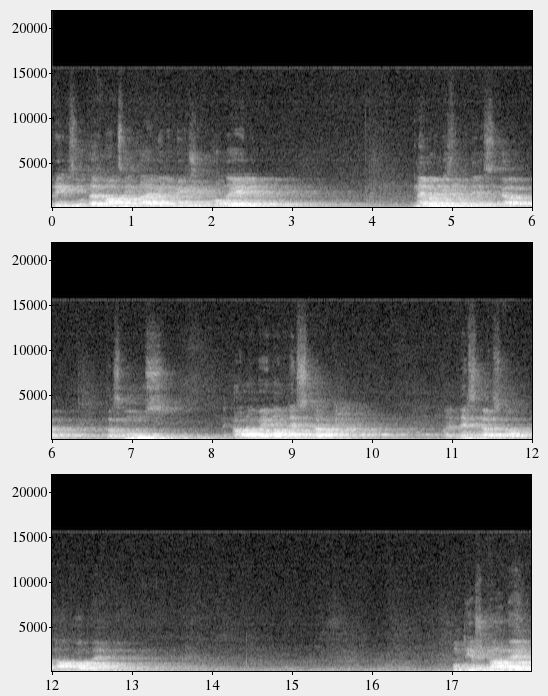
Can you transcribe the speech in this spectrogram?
Rīgas Lutera mācītāji, viņa bijušie kolēģi, nevaram izlikties, ka tas mums nekādā veidā neskar, vai neskars kaut nākotnē. Un tieši tādēļ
